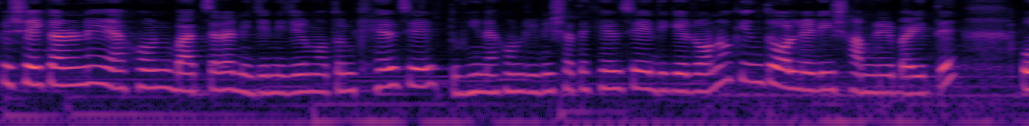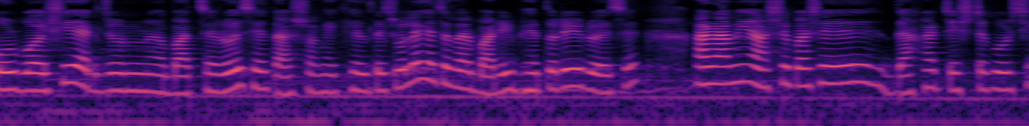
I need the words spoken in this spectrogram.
তো সেই কারণে এখন বাচ্চারা নিজে নিজের মতন খেলছে, তুহিন এখন রিনির সাথে খেলছে, এদিকে রনও কিন্তু অলরেডি সামনের বাড়িতে। ওর বয়সী একজন বাচ্চা রয়েছে তার সঙ্গে খেলতে চলে গেছে তার বাড়ির ভেতরেই রয়েছে। আর আমি আশেপাশে দেখার চেষ্টা করছি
